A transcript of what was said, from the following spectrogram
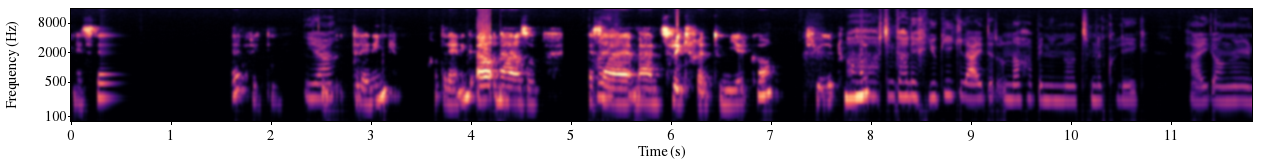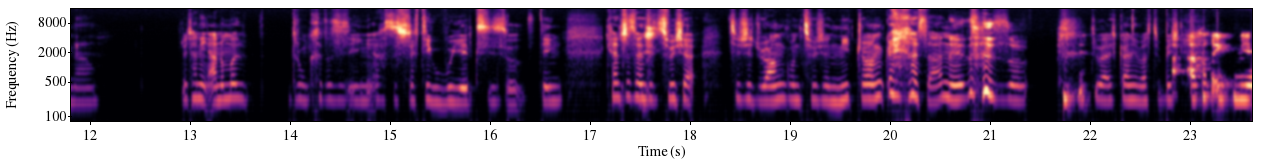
Jetzt der, Freitag. Ja. Training. Training. Äh, nein, also, es, Ah, äh, wir haben zurück ein Turnier gehabt. Schülerturnier. Ah, stimmt, da habe ich Yugi geleitet und nachher bin ich noch zu einem Kollegen heimgegangen, genau. Dort habe ich auch nochmal getrunken, dass es irgendwie, es ist richtig weird gewesen, so das Ding. Kennst du das, wenn du zwischen, zwischen drunk und zwischen nicht drunk, ich weiß auch nicht, so, du weißt gar nicht, was du bist. Einfach irgendwie,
